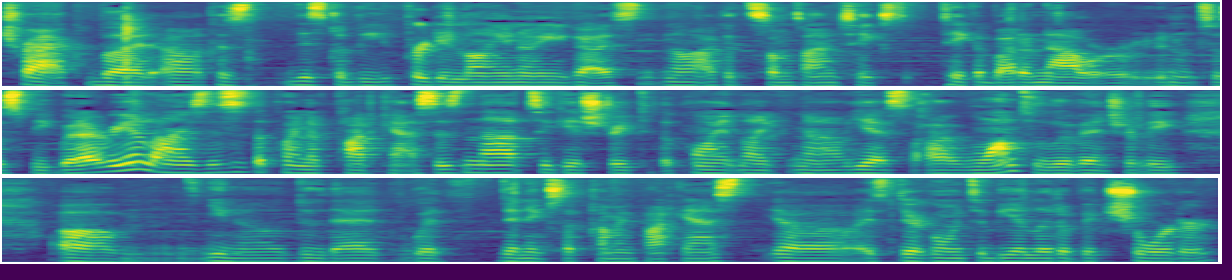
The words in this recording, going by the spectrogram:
track but because uh, this could be pretty long you know you guys know i could sometimes take take about an hour you know to speak but i realize this is the point of podcast. Is not to get straight to the point like now yes i want to eventually um, you know do that with the next upcoming podcast. Uh, they're going to be a little bit shorter.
